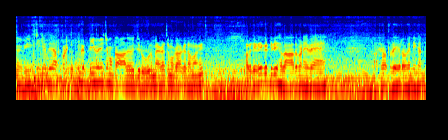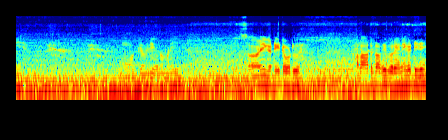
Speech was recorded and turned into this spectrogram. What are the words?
ਤੇ ਵੀਰ ਜੀ ਕਹਿੰਦੇ ਆਪਣੀ ਗੱਡੀ ਮੇਰੀ ਚਮਕਾ ਦਿਓ, ਜਰੂਰ ਮੈਂ ਕਿਹਾ ਚਮਕਾ ਕੇ ਦਵਾਂਗੇ। ਪਰ ਜਿਹੜੇ ਗੱਡੀ ਦੇ ਹਾਲਾਤ ਬਣੇ ਪਏ ਆ ਆ ਛੱਤ ਦੇਖ ਲਓ ਕਿੰਨੀ ਗੰਦੀ ਹੈ। ਉਹ ਅੱਗੇ ਵੀ ਦੇਖ ਲਓ ਮੜੀ ਸਾਰੀ ਗੱਡੀ ਟੋਟਲ ਹਾਲਾਤ ਕਾਫੀ ਬੁਰੇ ਨੇ ਗੱਡੀ ਦੇ।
